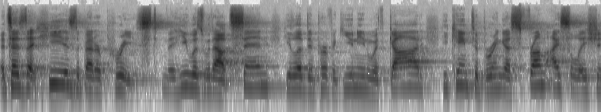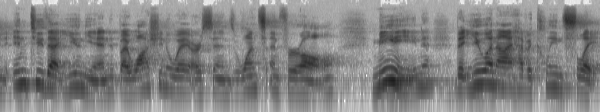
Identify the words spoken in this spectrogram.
It says that he is the better priest, that he was without sin, he lived in perfect union with God. He came to bring us from isolation into that union by washing away our sins once and for all, meaning that you and I have a clean slate,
